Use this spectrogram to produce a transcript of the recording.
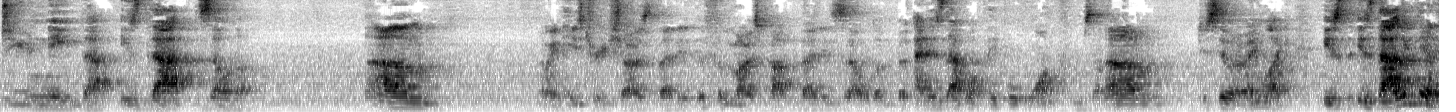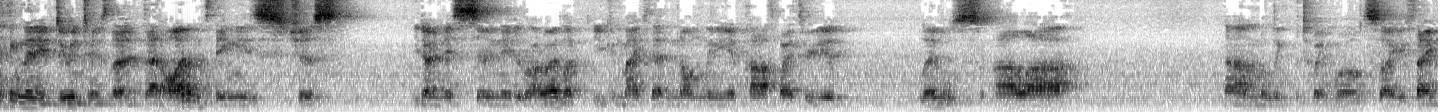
Do you need that? Is that Zelda? Um, I mean, history shows that it, for the most part that is Zelda, but And is that what people want from Zelda? um, do you see what I mean? Like, is is that? I think the only thing they need to do in terms of that, that item thing is just you don't necessarily need it right away. Like you can make that non-linear pathway through your levels, a la um, a link between worlds. So if they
